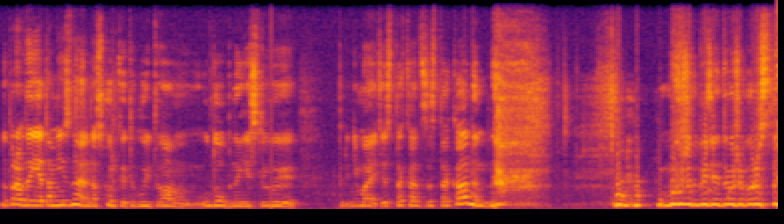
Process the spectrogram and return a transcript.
ну, правда, я там не знаю, насколько это будет вам удобно, если вы принимаете стакан за стаканом, может быть, это уже просто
